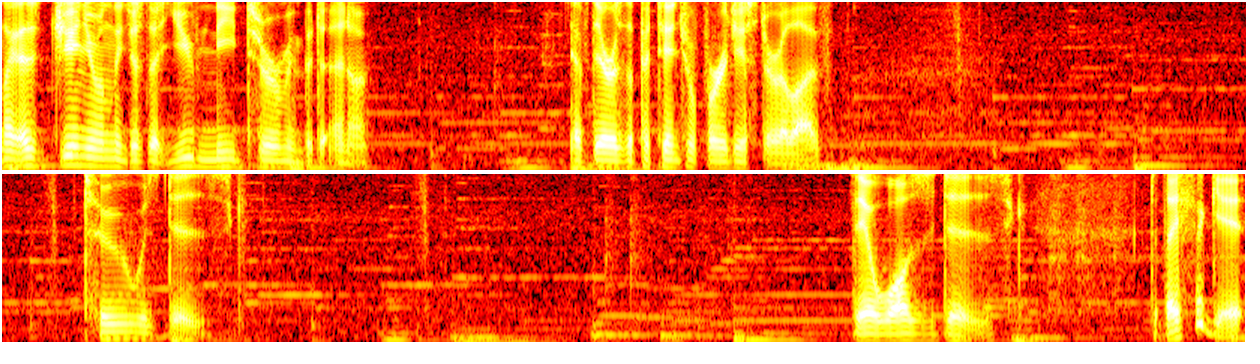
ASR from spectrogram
Like, it's genuinely just that you need to remember to Inno. If there is a potential for a Jester alive. 2 was Disc. There was Disc. Did they forget?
